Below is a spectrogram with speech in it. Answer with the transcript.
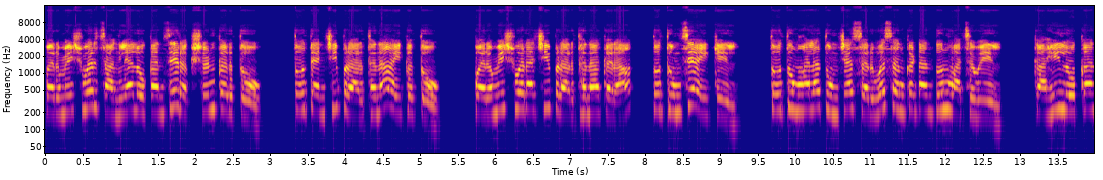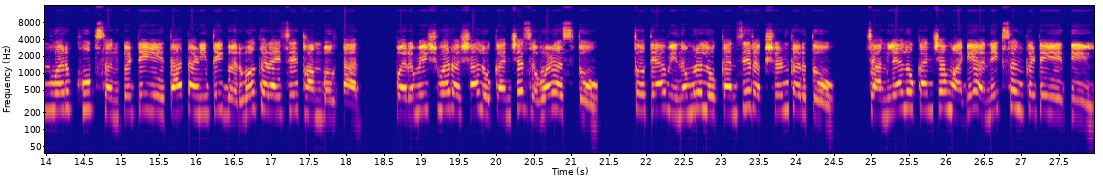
परमेश्वर चांगल्या लोकांचे रक्षण करतो. तो त्यांची प्रार्थना ऐकतो. परमेश्वराची प्रार्थना करा तो तुमचे ऐकेल. तो तुम्हाला तुमच्या सर्व संकटांतून वाचवेल. काही लोकांवर खूप संकटे येतात आणि ते गर्व करायचे थांबवतात. परमेश्वर अशा लोकांच्या जवळ असतो. तो त्या विनम्र लोकांचे रक्षण करतो. चांगल्या लोकांच्या मागे अनेक संकटे येतील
